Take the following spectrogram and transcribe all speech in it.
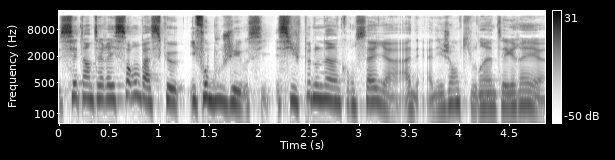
c'est intéressant parce qu'il faut bouger aussi si je peux donner un conseil à, des gens qui voudraient intégrer euh,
